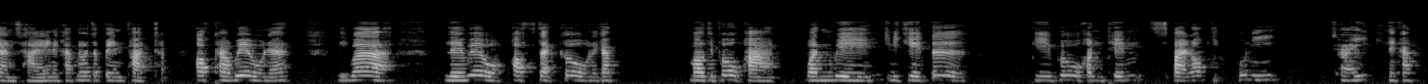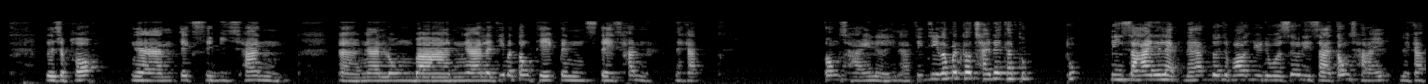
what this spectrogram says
การใช้นะครับ ไม่ว่าจะเป็น path of travel นะ หรือว่า level obstacle นะครับ multiple path one way indicator people content spiral grid พวกนี้ใช้นะครับ โดยเฉพาะงาน exhibition งานโรงพยาบาล งานอะไรที่มันต้องเทคเป็น station นะครับ ต้องใช้เลยนะ จริงๆ แล้วมันก็ใช้ได้แทบทุก ดีไซน์นี่แหละนะครับ โดยเฉพาะ universal design ต้องใช้นะครับ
